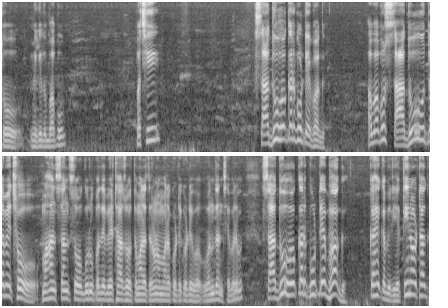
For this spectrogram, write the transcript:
તો મેં કીધું, બાપુ, પછી સાધુ હોકર કૂટે ભગ. હવે બાપુ, સાધુ તમે છો, મહાન સંત છો, ગુરુપદે બેઠા છો, તમારા ચરણો મારા કોટી કોટી વંદન છે, બરાબર? સાધુ હોકર કૂટે ભગ. કહે કબીરીએ, તીનો ઠગ.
